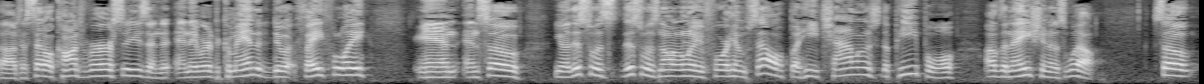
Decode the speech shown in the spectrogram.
uh, to settle controversies, and and they were commanded to do it faithfully, and and so you know this was this was not only for himself, but he challenged the people of the nation as well. So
